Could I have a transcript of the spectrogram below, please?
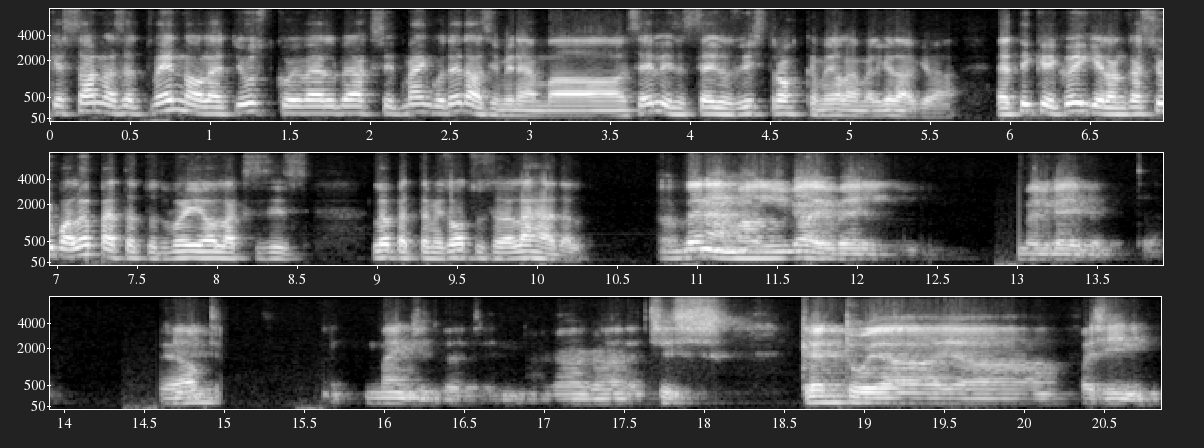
kes sarnaselt Vennole, et justkui veel peaksid mängud edasi minema, sellises seisus vist rohkem ei ole meil kedagi või? et ikkagi kõigil on kas juba lõpetatud või ollakse siis lõpetamise otsusele lähedal? Venemaal ka ju veel, veel käib, et mängisid veel siin, aga, aga et siis Gretu ja, ja Fasini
